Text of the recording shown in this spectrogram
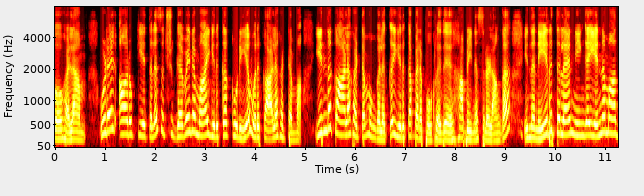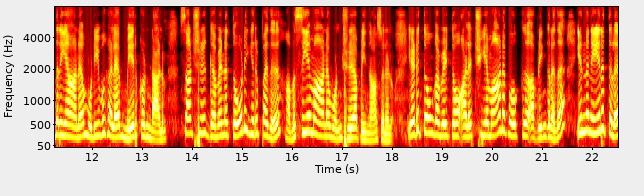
போகலாம். உடல் ஆரோக்கியத்தில் சற்று கவனமாய் இருக்கக்கூடிய ஒரு காலகட்டமாக இந்த காலகட்டம் உங்களுக்கு இருக்க பெற போகிறது அப்படின்னு சொல்லலாங்க. இந்த நேரத்தில் நீங்கள் என்ன மாதிரியான முடிவுகளை மேற்கொண்டாலும் சற்று கவனத்தோடு இருப்பது அவசியமான ஒன்று அப்படின்னு தான் சொல்லணும். எடுத்தோம் கவிழ்த்தோம் அலட்சியமான போக்கு அப்படிங்கிறத இந்த நேரத்தில்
